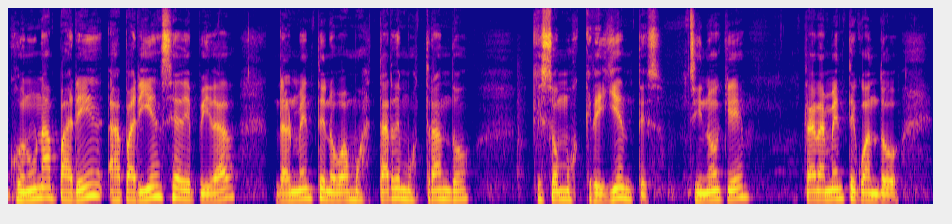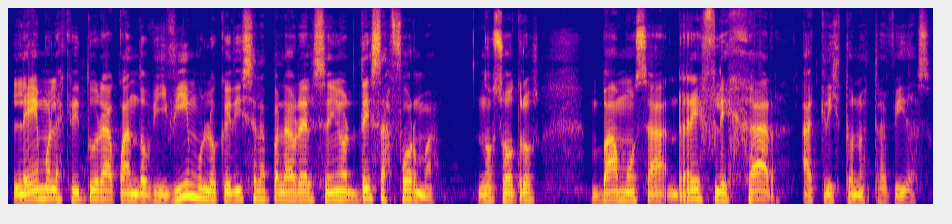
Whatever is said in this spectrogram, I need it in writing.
con una apariencia de piedad realmente no vamos a estar demostrando que somos creyentes, sino que claramente cuando leemos la escritura, cuando vivimos lo que dice la palabra del Señor de esa forma, nosotros vamos a reflejar a Cristo en nuestras vidas.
